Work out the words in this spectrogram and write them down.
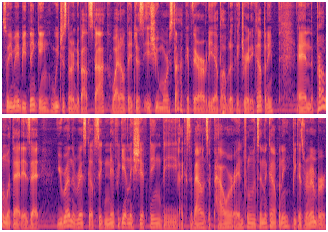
So you may be thinking, we just learned about stock. Why don't they just issue more stock if they're already a publicly traded company? And the problem with that is that you run the risk of significantly shifting the, I guess, the balance of power or influence in the company. Because remember,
